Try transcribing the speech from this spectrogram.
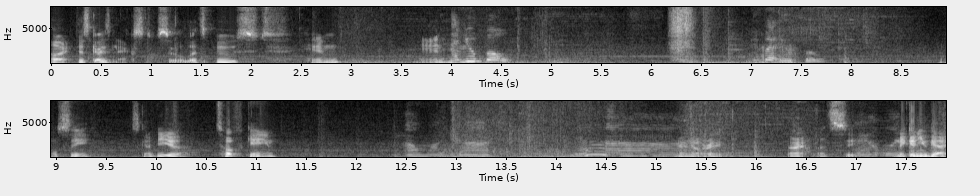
alright, this guy's next. So let's boost him. And And your him. boat. You bet boat. We'll see. It's gonna be a tough game. Oh my gosh. Yeah. I know, right? Alright, let's see. I Make a new guy.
